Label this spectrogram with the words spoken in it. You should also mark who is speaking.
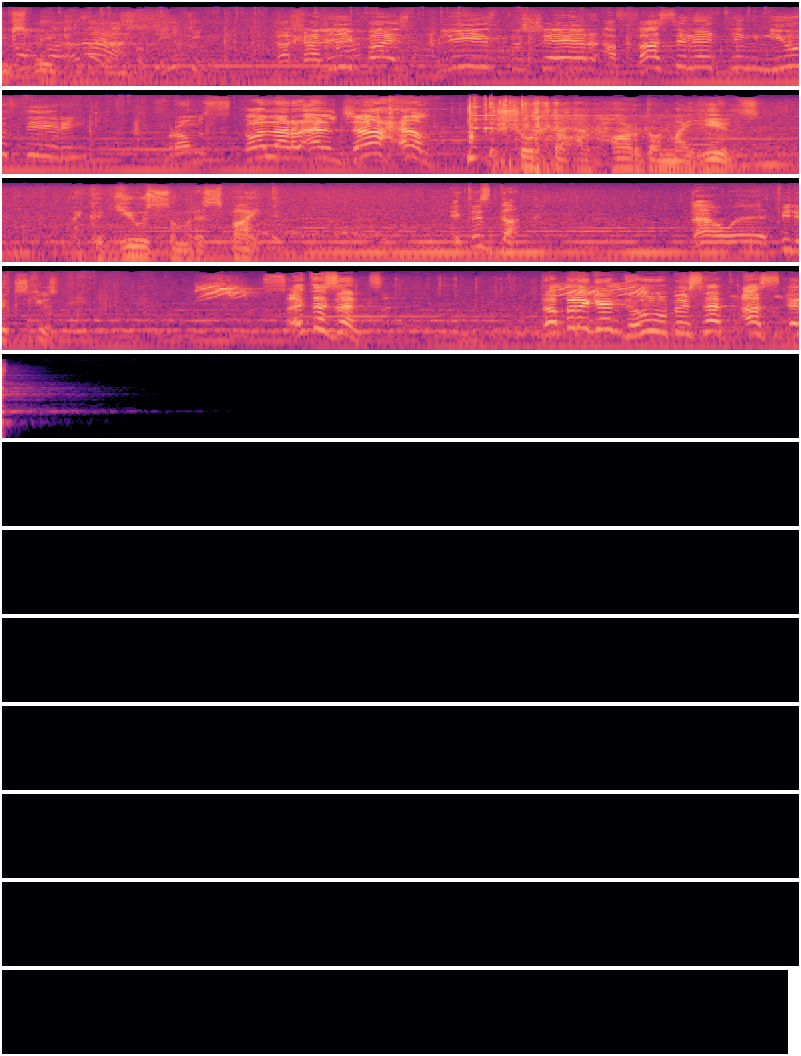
Speaker 1: keeps making.
Speaker 2: The Khalifa is pleased to share a fascinating new theory from scholar Al-Jahiz.
Speaker 3: The Shurta are hard on my heels. I could use some respite.
Speaker 2: It is done. Now, uh, if you'll excuse me. Citizens, the brigand who beset us is...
